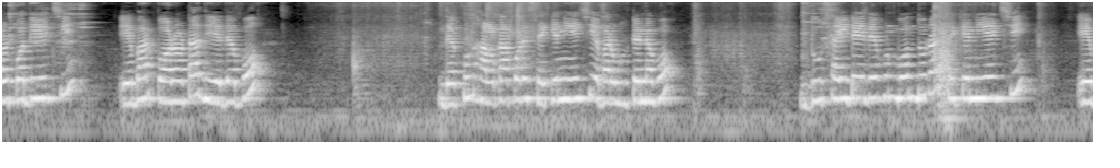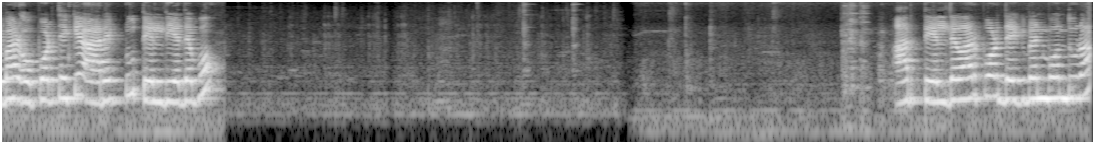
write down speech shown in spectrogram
অল্প দিয়েছি, এবার পরোটা দিয়ে দেব। দেখুন, হালকা করে সেকে নিয়েছি, এবার উল্টে নেব। দু সাইডেই দেখুন বন্ধুরা, সেকে নিয়েছি। এবার ওপর থেকে আর একটু তেল দিয়ে দেব। আর তেল দেওয়ার পর দেখবেন বন্ধুরা,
